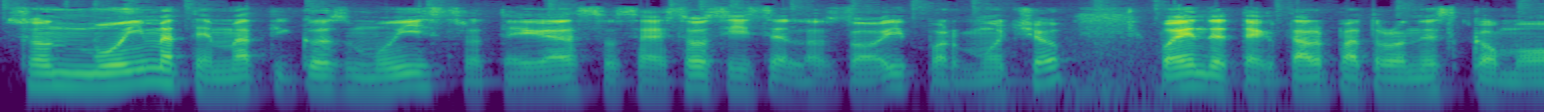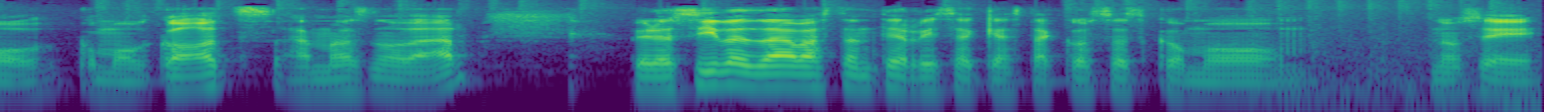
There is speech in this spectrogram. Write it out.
Son muy matemáticos, muy estrategas, o sea, eso sí se los doy por mucho. Pueden detectar patrones como, como gods, a más no dar. Pero sí me da bastante risa que hasta cosas como, no sé,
